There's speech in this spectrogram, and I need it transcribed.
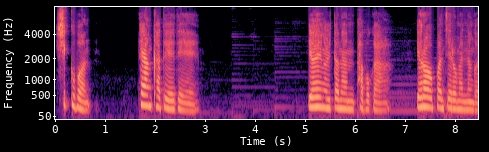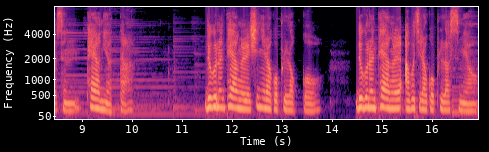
19번 태양카드에 대해 여행을 떠난 바보가 열아홉 번째로 만난 것은 태양이었다. 누구는 태양을 신이라고 불렀고 누구는 태양을 아버지라고 불렀으며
